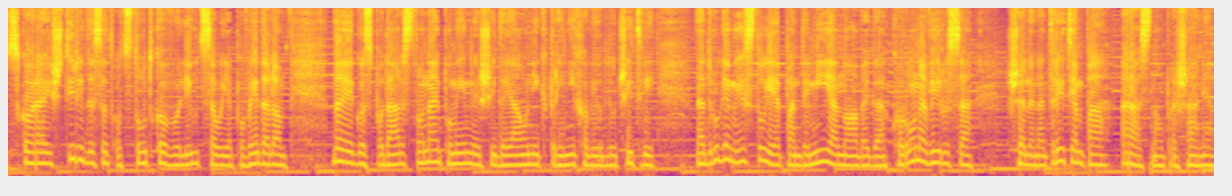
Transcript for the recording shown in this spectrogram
Skoraj 40 odstotkov voljivcev je povedalo, da je gospodarstvo najpomembnejši dejavnik pri njihovi odločitvi, na drugem mestu je pandemija novega koronavirusa, šele na tretjem pa rasna vprašanja.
